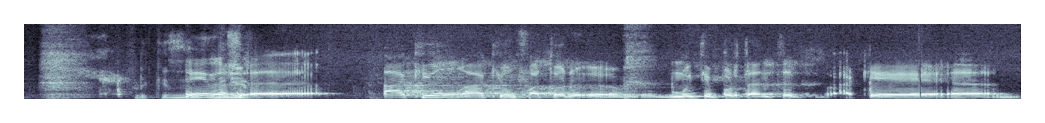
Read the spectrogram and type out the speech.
Porque Sim, nós, uh, há, aqui um, há aqui um fator uh, muito importante que, é, uh,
